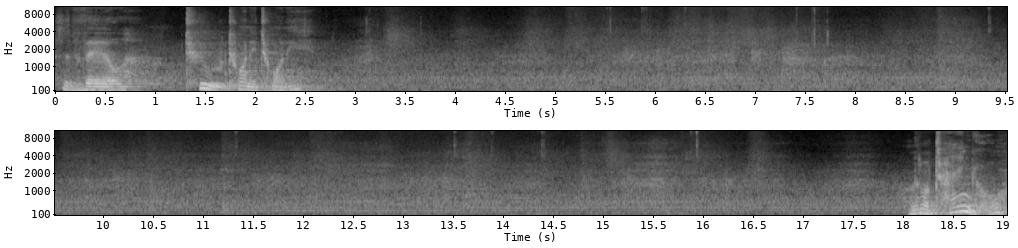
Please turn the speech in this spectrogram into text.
This is Veil 2 2020. Little Tango.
